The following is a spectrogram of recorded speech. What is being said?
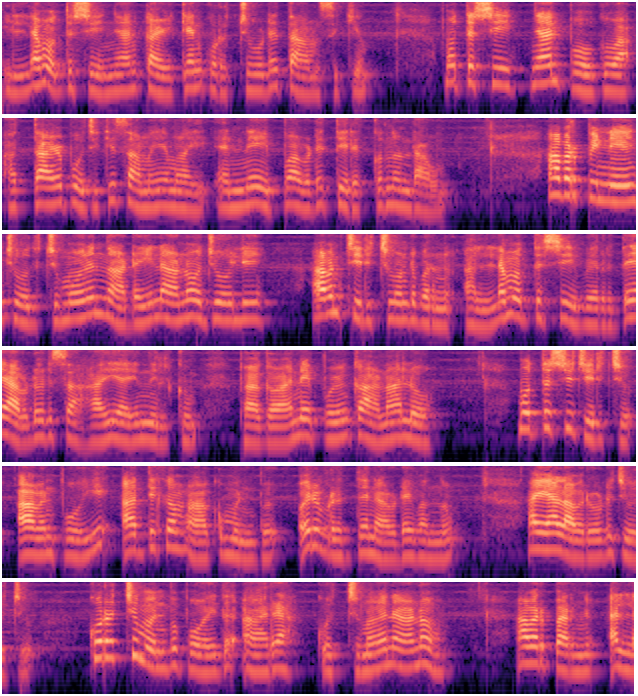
ഇല്ല മുത്തശ്ശി ഞാൻ കഴിക്കാൻ കുറച്ചുകൂടെ താമസിക്കും. മുത്തശ്ശി ഞാൻ പോകുക അത്താഴ പൂജയ്ക്ക് സമയമായി. എന്നെ ഇപ്പോൾ അവിടെ തിരക്കുന്നുണ്ടാവും. അവർ പിന്നെയും ചോദിച്ചു മോന് നടയിലാണോ ജോലി? അവൻ ചിരിച്ചുകൊണ്ട് പറഞ്ഞു അല്ല മുത്തശ്ശി വെറുതെ അവിടെ ഒരു സഹായിയായി നിൽക്കും. ഭഗവാൻ എപ്പോഴും കാണാലോ? മുത്തശ്ശി ചിരിച്ചു. അവൻ പോയി അധികം ആകും മുൻപ് ഒരു വൃദ്ധൻ അവിടെ വന്നു. അയാൾ അവരോട് ചോദിച്ചു കുറച്ചു മുൻപ് പോയത് ആരാ? കൊച്ചുമകനാണോ? അവർ പറഞ്ഞു അല്ല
